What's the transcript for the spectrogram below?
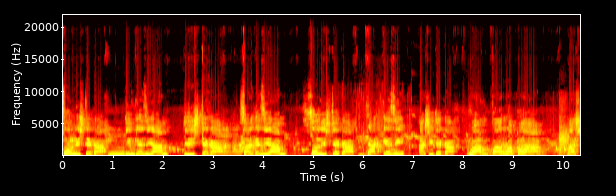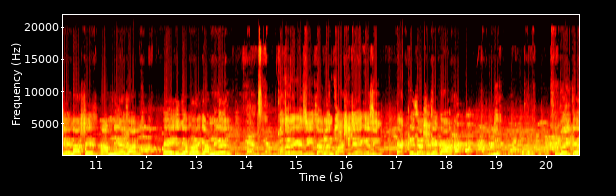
চল্লিশ টাকা তিন কেজি আম তিরিশ টাকা চার কেজি আম চল্লিশ টাকা এক কেজি আশি টাকা। Bumper offer. আসেন আসেন আম নিয়ে যান। এই দিদি আপনারা কি আম নেবেন? কত টাকা কেজি? জানেন তো আশি টাকা কেজি। এক কেজি আশি টাকা। দুই কে,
